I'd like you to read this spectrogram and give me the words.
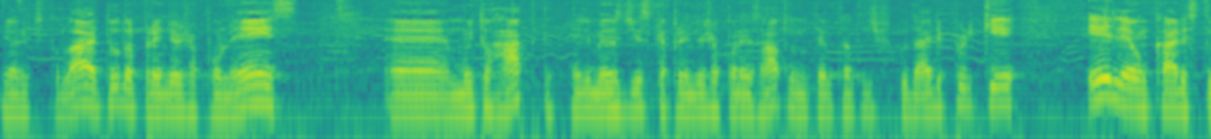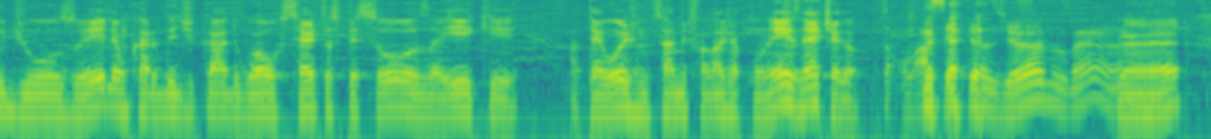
Já era titular, tudo, aprendeu japonês é, muito rápido. Ele mesmo disse que aprendeu japonês rápido, não teve tanta dificuldade, porque ele é um cara estudioso, ele é um cara dedicado igual certas pessoas aí que até hoje não sabem falar japonês, né, Tiagão? Estão lá centenas de anos, né? Uhum.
